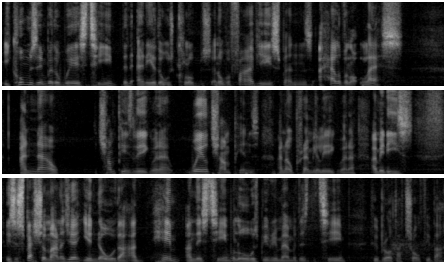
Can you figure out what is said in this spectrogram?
he comes in with a worse team than any of those clubs, and over five years spends a hell of a lot less. And now, Champions League winner, world champions, and now Premier League winner. I mean, he's he's a special manager. You know that, and him and this team will always be remembered as the team who brought that trophy back.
